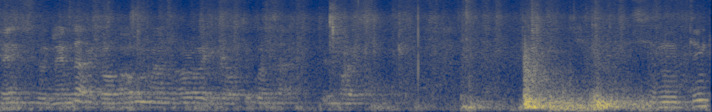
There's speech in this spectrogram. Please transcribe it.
change with Linda, go home and Norway go to concert with boys. Something.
